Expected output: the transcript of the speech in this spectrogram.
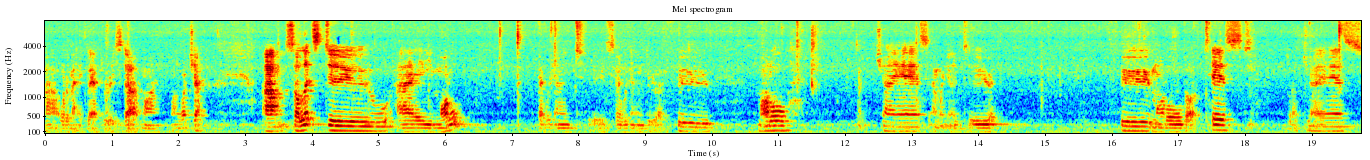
uh, automatically. I have to restart my, my watcher. Um, so let's do a model that we're going to, so we're going to do a foo model JS and we're going to do foo model.test.js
